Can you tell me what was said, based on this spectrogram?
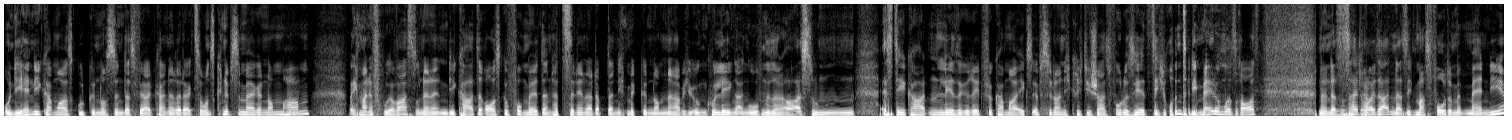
Und die Handykameras gut genug sind, dass wir halt keine Redaktionsknipse mehr genommen haben. Weil ich meine, früher war es so, ne? dann die Karte rausgefummelt, dann hast du den Adapter nicht mitgenommen, dann habe ich irgendeinen Kollegen angerufen und gesagt, oh, hast du ein SD-Karten-Lesegerät für Kamera XY, ich kriege die scheiß Fotos hier jetzt nicht runter, die Meldung muss raus. Ne, und das ist halt heute anders. Ich mache das Foto mit dem Handy,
